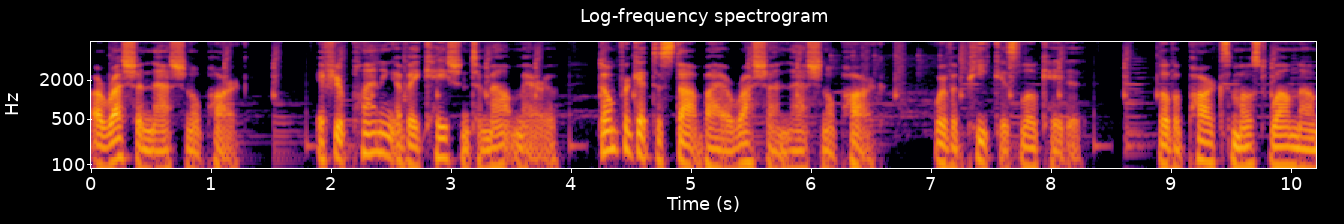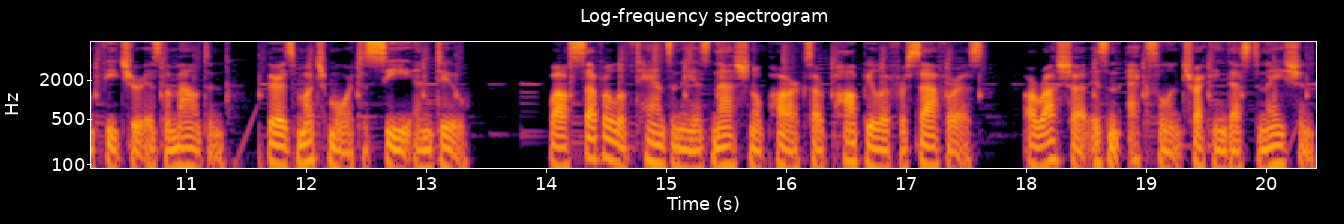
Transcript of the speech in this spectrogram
Arusha National Park. If you're planning a vacation to Mount Meru, don't forget to stop by Arusha National Park, where the peak is located. Though the park's most well-known feature is the mountain, there is much more to see and do. While several of Tanzania's national parks are popular for safaris, Arusha is an excellent trekking destination.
